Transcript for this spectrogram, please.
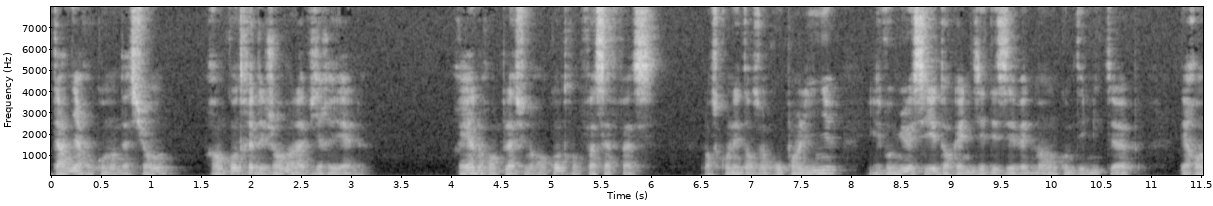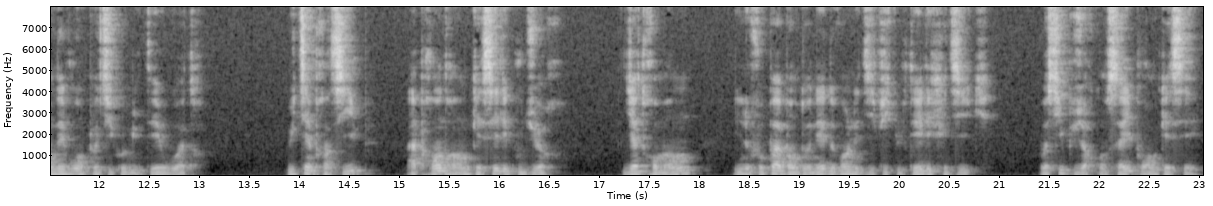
Dernière recommandation, rencontrer des gens dans la vie réelle. Rien ne remplace une rencontre en face à face. Lorsqu'on est dans un groupe en ligne, il vaut mieux essayer d'organiser des événements comme des meet-up, des rendez-vous en petit comité ou autre. Huitième principe, apprendre à encaisser les coups durs. Dit autrement, il ne faut pas abandonner devant les difficultés et les critiques. Voici plusieurs conseils pour encaisser.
